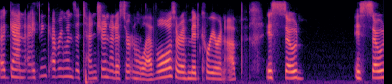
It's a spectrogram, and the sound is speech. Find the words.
again, I think everyone's attention at a certain level, sort of mid-career and up, is so is so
